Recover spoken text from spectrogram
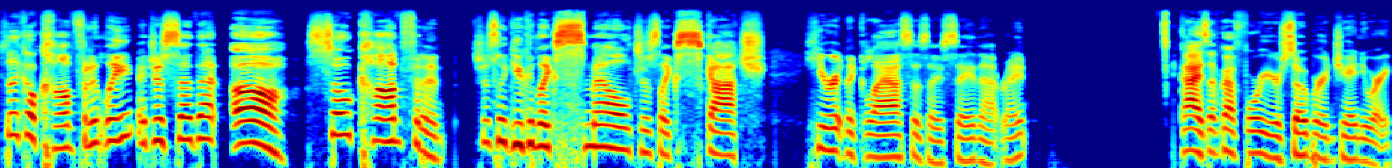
Do you like how confidently I just said that? Oh, so confident. It's just like you can like smell just like scotch, hear it in a glass as I say that, right? Guys, I've got four years sober in January,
